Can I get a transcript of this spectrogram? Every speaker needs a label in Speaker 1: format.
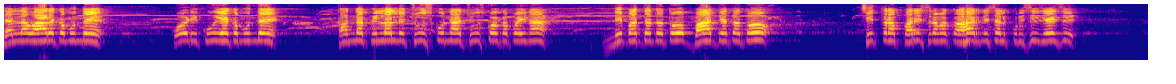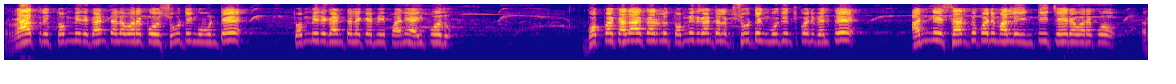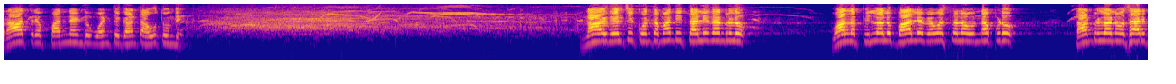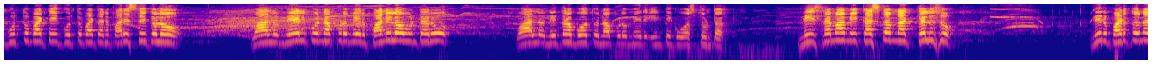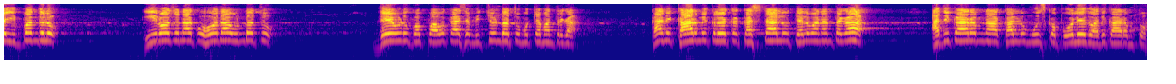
Speaker 1: తెల్లవారక ముందే కోడి కూయక ముందే కన్న పిల్లల్ని చూసుకున్నా చూసుకోకపోయినా నిబద్ధతతో బాధ్యతతో చిత్ర పరిశ్రమకు అహర్నిశలు కృషి చేసి రాత్రి తొమ్మిది గంటల వరకు షూటింగ్ ఉంటే తొమ్మిది గంటలకే మీ పని అయిపోదు. గొప్ప కళాకారులు తొమ్మిది గంటలకు షూటింగ్ ముగించుకొని వెళ్తే అన్నీ సర్దుకొని మళ్ళీ ఇంటికి చేరే వరకు రాత్రి పన్నెండు ఒంటి గంట అవుతుంది. నాకు తెలిసి కొంతమంది తల్లిదండ్రులు వాళ్ళ పిల్లలు బాల్య వ్యవస్థలో ఉన్నప్పుడు తండ్రులను ఒకసారి గుర్తుపట్టి గుర్తుపట్టని పరిస్థితులు వాళ్ళు మేల్కొన్నప్పుడు మీరు పనిలో ఉంటారు వాళ్ళు నిద్రపోతున్నప్పుడు మీరు ఇంటికి వస్తుంటారు. మీ శ్రమ మీ కష్టం నాకు తెలుసు. మీరు పడుతున్న ఇబ్బందులు ఈరోజు నాకు హోదా ఉండొచ్చు. దేవుడు గొప్ప అవకాశం ఇచ్చుండొచ్చు ముఖ్యమంత్రిగా. కానీ కార్మికుల యొక్క కష్టాలు తెలవనంతగా అధికారం నా కళ్ళు మూసుకుపోలేదు అధికారంతో.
